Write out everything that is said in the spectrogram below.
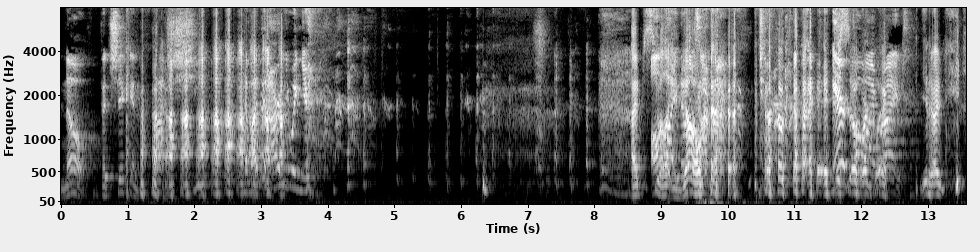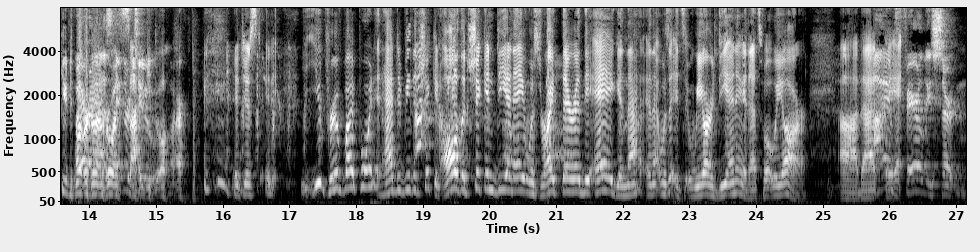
no, the chicken. Ah. Have I been arguing your? I just want to I let you know go. is I'm right. okay. Just so clear. right. You know, you don't Whereas remember what side you are. It just it, you proved my point. It had to be the chicken. All the chicken DNA was right there in the egg, and that and that was it. It's, we are DNA. That's what we are. Uh, that I am eh, fairly certain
